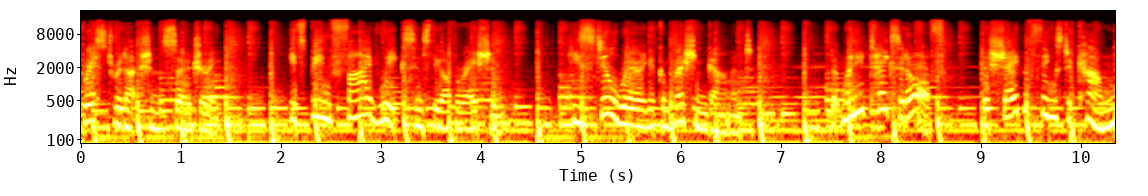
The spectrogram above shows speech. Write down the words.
breast reduction surgery. It's been five weeks since the operation. He's still wearing a compression garment. But when he takes it off, the shape of things to come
